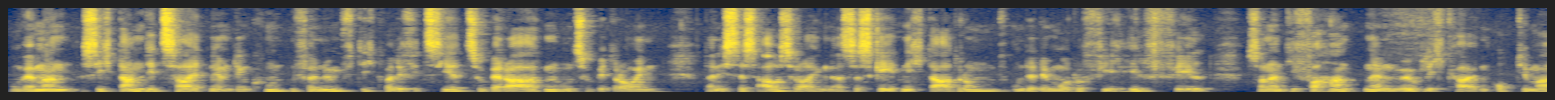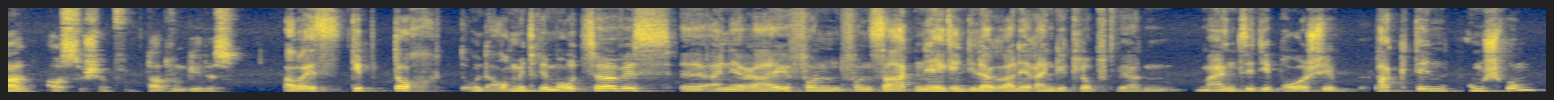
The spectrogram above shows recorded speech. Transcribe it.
Und wenn man sich dann die Zeit nimmt, den Kunden vernünftig qualifiziert zu beraten und zu betreuen, dann ist es ausreichend. Also es geht nicht darum, unter dem Motto viel hilft viel, sondern die vorhandenen Möglichkeiten optimal auszuschöpfen. Darum geht es. Aber es gibt doch und auch mit Remote Service äh, eine Reihe von, von Sargnägeln, die da gerade reingeklopft werden. Meinen Sie, die Branche packt den Umschwung?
